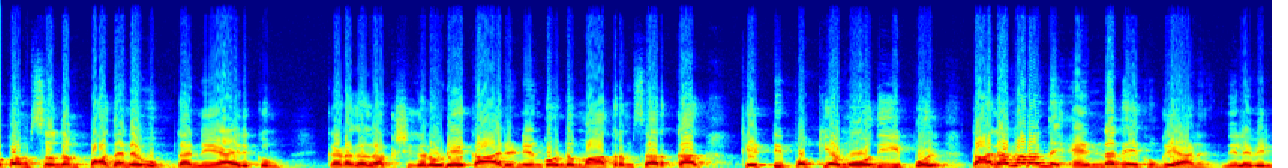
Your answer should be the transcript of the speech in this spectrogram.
ഒപ്പം സ്വന്തം പതനവും തന്നെയായിരിക്കും. ഘടകകക്ഷികളുടെ കാരുണ്യം കൊണ്ട് മാത്രം സർക്കാർ കെട്ടിപ്പൊക്കിയ മോദി ഇപ്പോൾ തലമറന്ന് എണ്ണ തേക്കുകയാണ് നിലവിൽ.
